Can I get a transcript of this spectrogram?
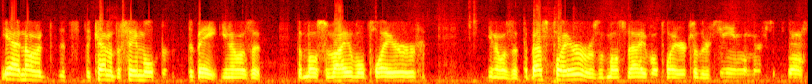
Yeah, no, it's, the kind of the same old debate. You know, is it the most valuable player? You know, is it the best player or is it the most valuable player to their team and their success?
